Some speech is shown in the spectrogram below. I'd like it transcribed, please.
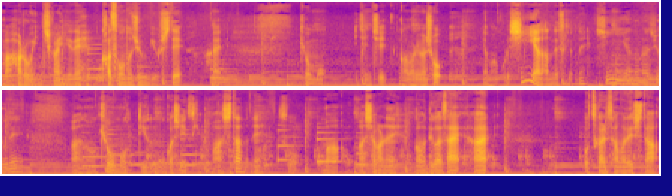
まあ、ハロウィン近いんでね、仮装の準備をして、はい。今日も一日頑張りましょう。いや、まあ、これ深夜なんですけどね、深夜のラジオで、あの、今日もっていうのもおかしいんですけど、まあ、明日だね、そう。まあ、明日からね、頑張ってください。はい。お疲れ様でした。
